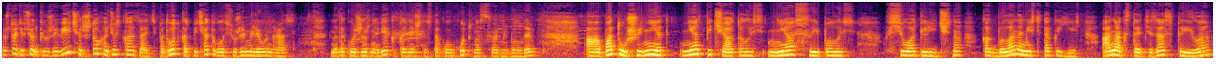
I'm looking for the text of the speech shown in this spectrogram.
Ну что, девчонки, уже вечер. Что хочу сказать. Подводка отпечатывалась уже миллион раз. На такой жирной веко, конечно, с такой уход у нас с вами был, да? А по нет, не отпечаталась, не осыпалась все отлично. Как была на месте, так и есть. Она, кстати, застыла.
